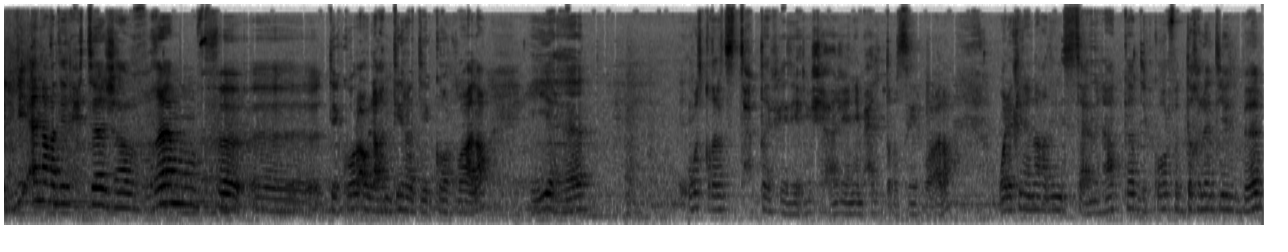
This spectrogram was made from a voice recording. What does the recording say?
اللي أنا غادي نحتاجها vraiment في ديكور اولا غنديرها ديكور voilà هي هاد. تقدري تحطي فيه يعني شي حاجة يعني بحال التبصير voilà. ولكن أنا غادي نستعملها كديكور في الدخلة ديال الباب. آه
